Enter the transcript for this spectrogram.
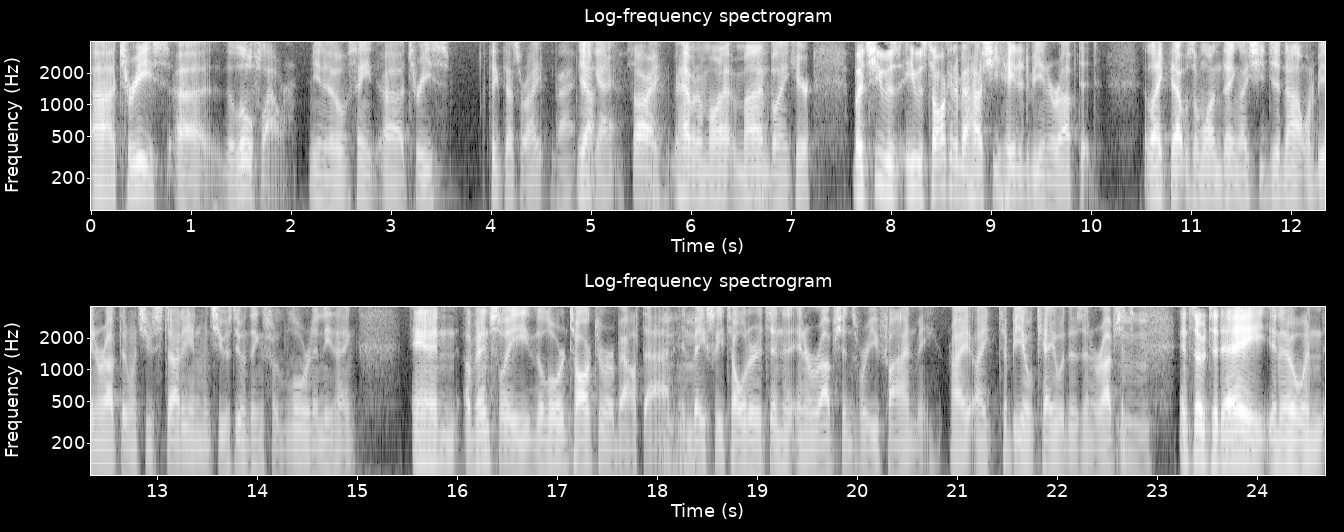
uh, Therese, uh, the little flower. You know, Saint uh, Therese. I think that's right. Right. Yeah. got it. Sorry, right. having a mind blank here. But she was. He was talking about how she hated to be interrupted. Like that was the one thing. Like she did not want to be interrupted when she was studying, when she was doing things for the Lord, anything. And eventually the Lord talked to her about that mm-hmm. and basically told her it's in the interruptions where you find me, right? Like to be okay with those interruptions. Mm-hmm. And so today, you know, when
